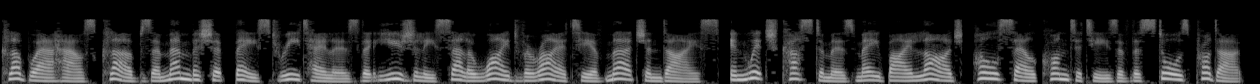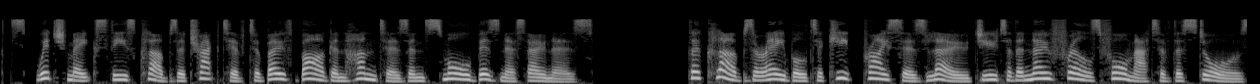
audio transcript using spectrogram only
Club Warehouse clubs are membership-based retailers that usually sell a wide variety of merchandise, in which customers may buy large, wholesale quantities of the store's products, which makes these clubs attractive to both bargain hunters and small business owners. The clubs are able to keep prices low due to the no-frills format of the stores.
